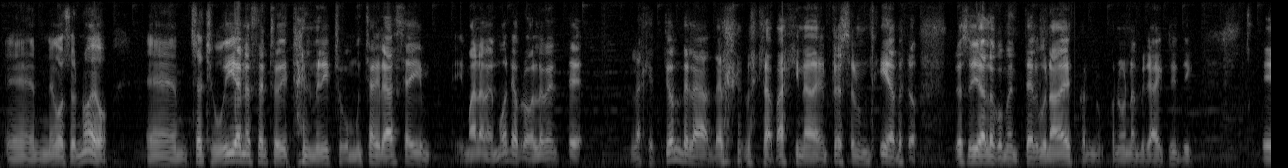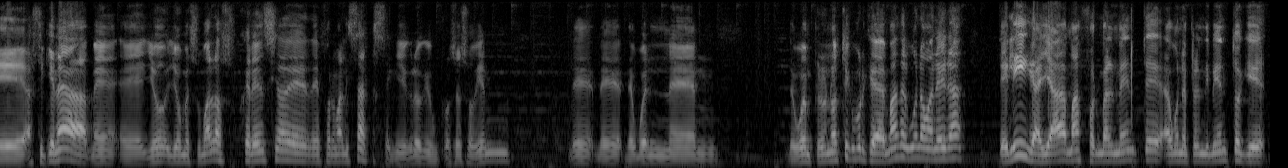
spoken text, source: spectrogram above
en negocios nuevos. Eh, se atribuía en esa entrevista el ministro con mucha gracia y, mala memoria probablemente la gestión de la, de la, página de empresa en un día, pero, eso ya lo comenté alguna vez con, una mirada crítica. Eh, así que nada, eh, yo, yo me sumo a la sugerencia de, formalizarse, que yo creo que es un proceso bien de, buen de buen pronóstico, porque además de alguna manera te liga ya más formalmente a un emprendimiento que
